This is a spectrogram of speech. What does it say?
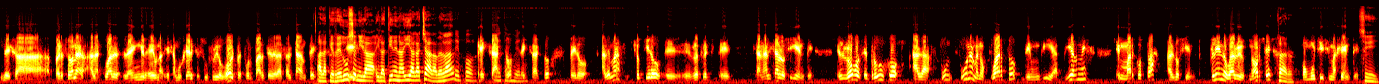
de esa persona a la cual la una, esa mujer que sufrió golpes por parte del asaltante. A la que reducen y, la, y la tienen ahí agachada, ¿verdad? Sí, Exacto, exacto. Pero además yo quiero eh, eh, eh, analizar lo siguiente. El robo se produjo a la una menos cuarto de un día viernes en Marcos Paz al 200. Pleno barrio norte, claro. con muchísima gente. Sí.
